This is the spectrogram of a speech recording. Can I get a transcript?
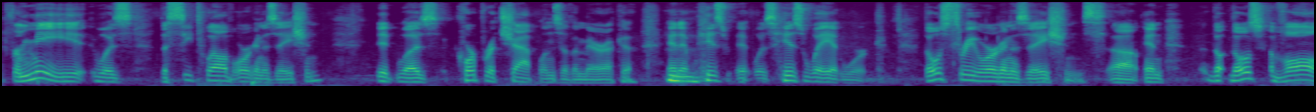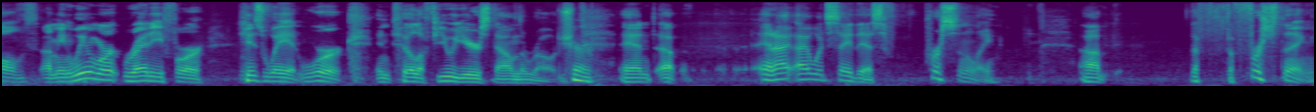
For me, it was the C12 organization. It was Corporate Chaplains of America, and it his it was his way at work. Those three organizations, uh, and th- those evolved. I mean, we weren't ready for his way at work until a few years down the road. Sure. And uh, and I, I would say this personally. Um, the, the first thing,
